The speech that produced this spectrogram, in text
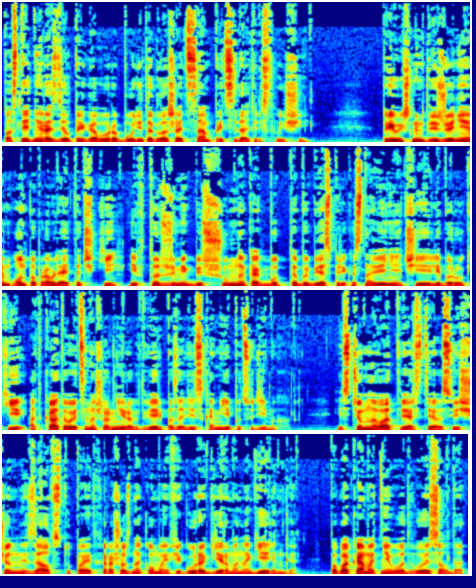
Последний раздел приговора будет оглашать сам председательствующий. Привычным движением он поправляет очки и в тот же миг бесшумно, как будто бы без прикосновения чьей-либо руки, откатывается на шарнирах дверь позади скамьи подсудимых. Из темного отверстия в освещенный зал вступает хорошо знакомая фигура Германа Геринга. По бокам от него двое солдат.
